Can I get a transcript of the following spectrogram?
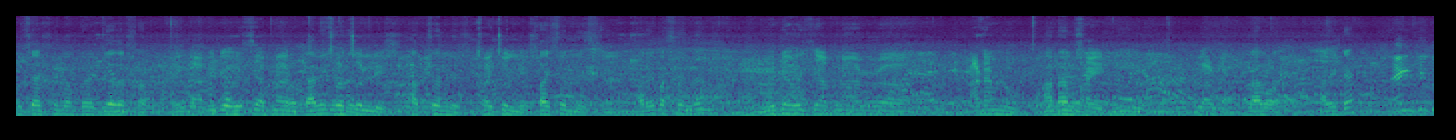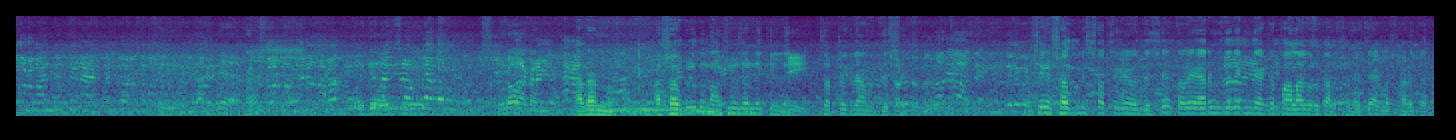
পঁচাশি নব্বই দুই হাজার ষাট। এই গাভিটা হচ্ছে আপনার গাভি ছয়চল্লিশ। সাতচল্লিশ। ছয়চল্লিশ। ছয়চল্লিশ। হ্যাঁ। আর এই ওইটা হচ্ছে আপনার আটান্ন আটান্ন। ষাট লালটা। লালটা। আর এটা? হ্যাঁ? ওইটা হচ্ছে ওটাও আটান্ন। আটান্ন আর সবগুলো তো মাংসের জন্য কিনলেন? চট্টগ্রাম উদ্দেশ্যে। আচ্ছা, সবগুলি চট্টগ্রাম উদ্দেশ্যে। তবে এর ভিতরে কিন্তু একটা পালা গরু কালেকশন হয়েছে এক লাখ সাড়ে তেরো।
